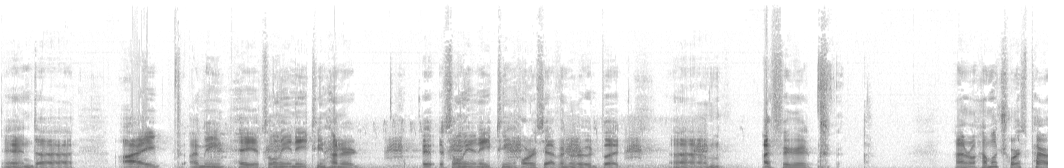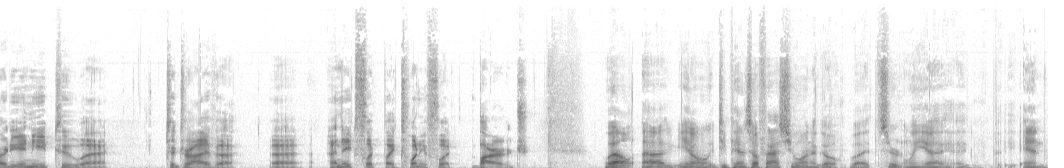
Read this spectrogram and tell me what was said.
And uh, I I mean, hey, it's only an eighteen hundred, it's only an eighteen horse Evinrude, but um, I figured I don't know how much horsepower do you need to uh, to drive a uh, an eight foot by twenty foot barge. well, uh, you know, it depends how fast you want to go, but certainly, uh, uh, and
